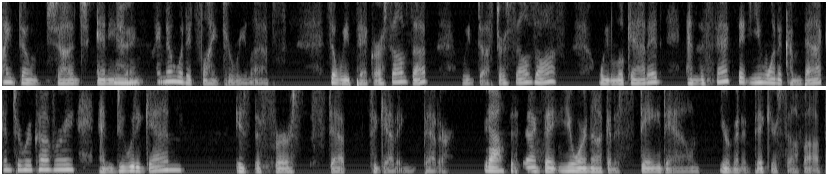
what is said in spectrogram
I don't judge anything. Mm. i know what it's like to relapse. So we pick ourselves up we dust ourselves off we look at it and the fact that you want to come back into recovery and do it again is the first step to getting better. Yeah. The fact that you are not going to stay down you're going to pick yourself up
